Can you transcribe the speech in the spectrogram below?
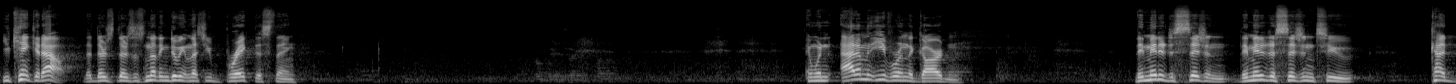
You can't get out. That there's, there's just nothing doing unless you break this thing. And when Adam and Eve were in the garden, they made a decision. They made a decision to kind of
